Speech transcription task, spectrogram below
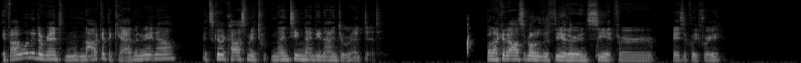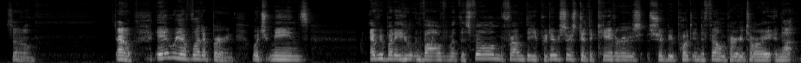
If I wanted to rent Knock at the Cabin right now, it's going to cost me nineteen ninety nine to rent it. But I could also go to the theater and see it for basically free. So, I know. And we have Let It Burn, which means everybody who involved with this film, from the producers to the caterers, should be put into film purgatory and not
